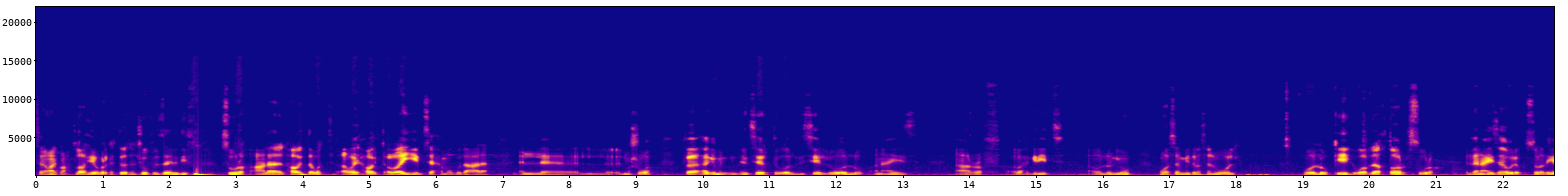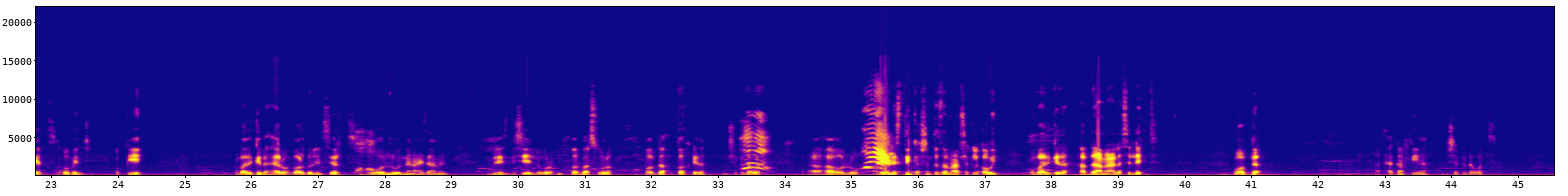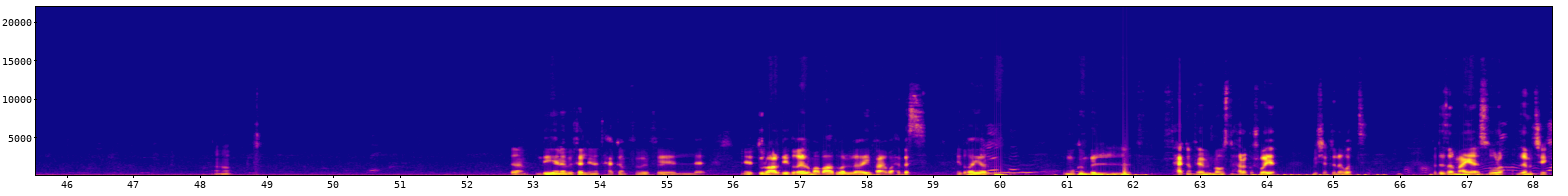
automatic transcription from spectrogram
السلام عليكم ورحمة الله وبركاته. دلوقتي هنشوف إزاي نضيف صورة على الحائط دوت أو أي حائط أو أي مساحة موجودة على ال- ال- المشروع. فهاجي من insert وأقول له سيل وأقول له أنا عايز أعرف واحد جديد. أقول له new واسميه ده مثلا wall وأقول له okay وأبدأ أختار الصورة اللي أنا عايزها ولكن الصورة ديت open okay وبعد كده هروح برضو ال insert وأقول له إن أنا عايز أعمل place decal وأروح مختار بقى الصورة وأبدأ أحطها كده بالشكل دوت. هقول له realistic عشان تظهر معايا بشكل قوي. وبعد كده هبدأ أعمل عليها select وأبدأ أتحكم فيها بالشكل دوت. أهو. تمام. دي هنا بيخلينا نتحكم في في ال- الطول والعرض يتغيروا مع بعض ولا ينفع واحد بس؟ يتغير. وممكن بال تتحكم فيها بالماوس تحركه شوية بالشكل دوت فتظهر معايا الصورة زي ما انت شايف.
